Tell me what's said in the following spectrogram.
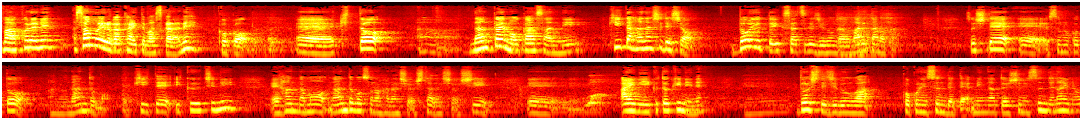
まあこれねサムエルが書いてますからねここ、えー、きっと何回もお母さんに聞いた話でしょう。どういったいきさつで自分が生まれたのか。そして、えー、そのことをあの何度も聞いていくうちに、えー、ハンナも何度もその話をしたでしょうしえー、会いに行く時にね、えー、どうして自分はここに住んでてみんなと一緒に住んでないの？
